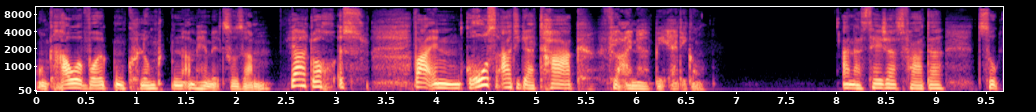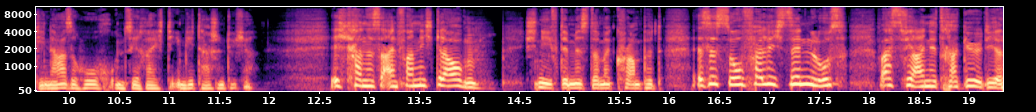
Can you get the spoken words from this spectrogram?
und graue Wolken klumpten am Himmel zusammen. Ja, doch, es war ein großartiger Tag für eine Beerdigung. Anastasias Vater zog die Nase hoch und sie reichte ihm die Taschentücher. Ich kann es einfach nicht glauben, schniefte Mr. McCrumpet. Es ist so völlig sinnlos. Was für eine Tragödie.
